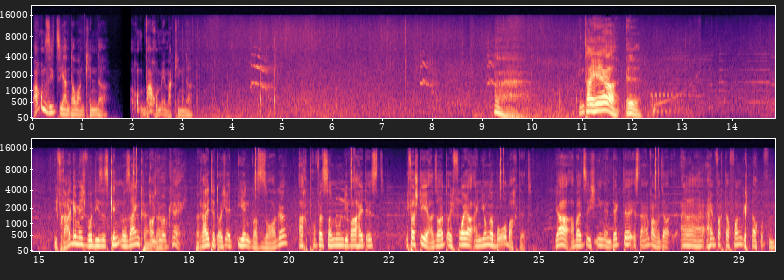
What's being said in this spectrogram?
Warum sieht sie andauernd Kinder? Warum, warum immer Kinder? Ah. Hinterher, L. Ich frage mich, wo dieses Kind nur sein könnte. Okay? Bereitet euch irgendwas Sorge? Ach, Professor, nun die Wahrheit ist. Ich verstehe, also hat euch vorher ein Junge beobachtet. Ja, aber als ich ihn entdeckte, ist er einfach, wieder, äh, einfach davongelaufen.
